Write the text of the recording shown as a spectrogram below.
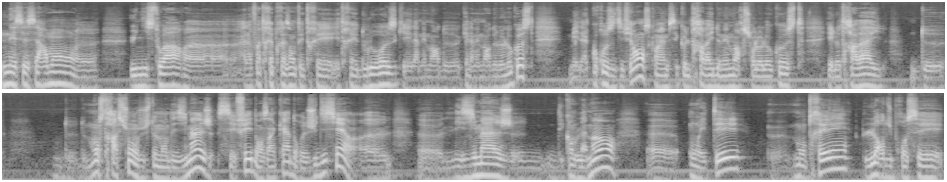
nécessairement euh, une histoire à la fois très présente et très, douloureuse qui est la mémoire de, qui est la mémoire de l'Holocauste. Mais la grosse différence quand même, c'est que le travail de mémoire sur l'Holocauste et le travail de, monstration justement des images, c'est fait dans un cadre judiciaire. les images des camps de la mort ont été euh, montré lors du procès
